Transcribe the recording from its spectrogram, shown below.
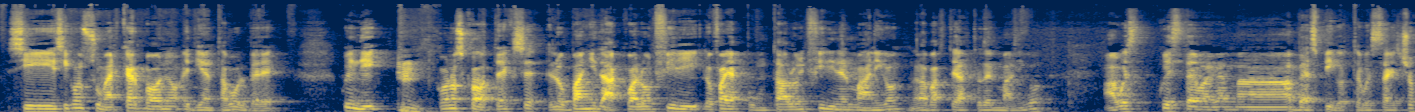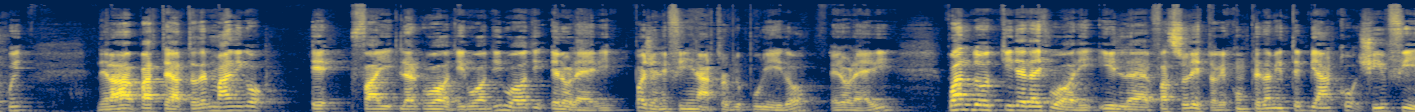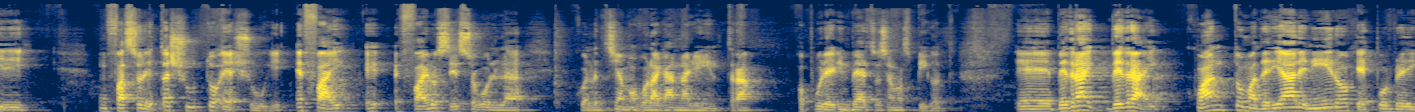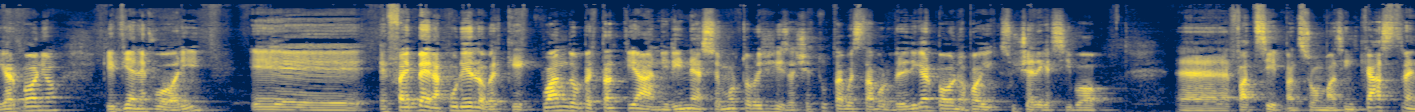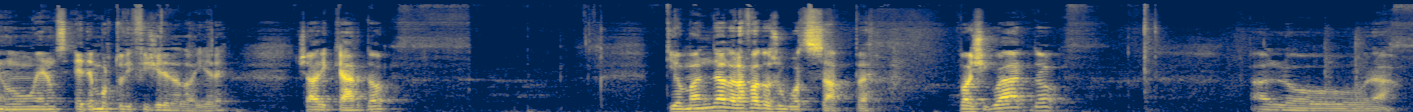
Si, si consuma il carbonio e diventa polvere. Quindi con uno Scottex lo bagni d'acqua, lo infili, lo fai a punta, lo infili nel manico, nella parte alta del manico. Ah, quest, questa è una gamma, vabbè, Spigot, questa che ho qui. Nella parte alta del manico e fai ruoti, ruoti, ruoti e lo levi poi ce ne infili un altro più pulito e lo levi. Quando ti dai fuori il fazzoletto che è completamente bianco, ci infili un fazzoletto asciutto e asciughi e fai, e, e fai lo stesso col, col, diciamo, con la canna che entra, oppure l'inverso se è uno spigot. E vedrai, vedrai quanto materiale nero che è polvere di carbonio che viene fuori e, e, fai bene a pulirlo perché quando per tanti anni l'innesso è molto preciso c'è tutta questa polvere di carbonio poi succede che si può eh, fa zeppa insomma si incastra e non, e non, ed è molto difficile da togliere. Ciao Riccardo. Ti ho mandato la foto su whatsapp. Poi ci guardo. Allora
